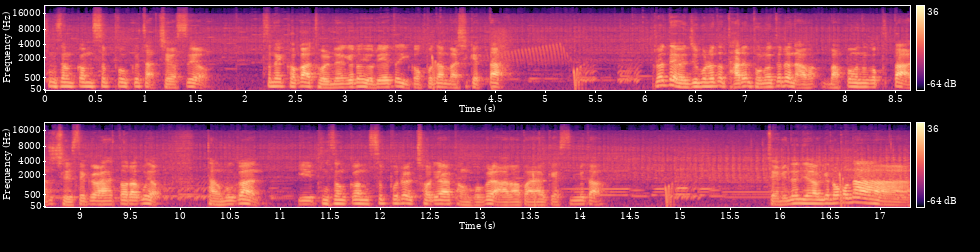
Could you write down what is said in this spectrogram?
풍선껌 스프 그 자체였어요. 푸네커가 돌멩이로 요리해도 이것보단 맛있겠다. 그런데 왠지 몰라도 다른 동료들은 아- 맛보는 것부터 아주 질색을 하더라고요. 당분간 이 풍선껌 스프를 처리할 방법을 알아봐야겠습니다. 재밌는 이야기로구나.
